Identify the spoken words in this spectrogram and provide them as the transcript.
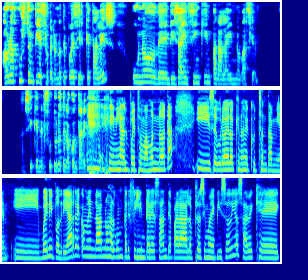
Ahora justo empiezo, pero no te puedo decir qué tal es, uno de Design Thinking para la innovación. Así que en el futuro te lo contaré. Genial, pues tomamos nota y seguro de los que nos escuchan también. Y bueno, ¿y podrías recomendarnos algún perfil interesante para los próximos episodios? Sabes que,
